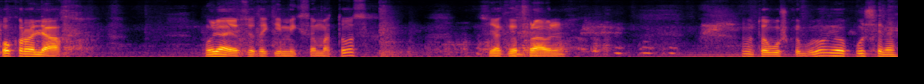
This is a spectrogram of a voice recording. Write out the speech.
По кролях. Гуляє все-таки міксоматоз. Як його правильно? Ну, то вушко було його опущене.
